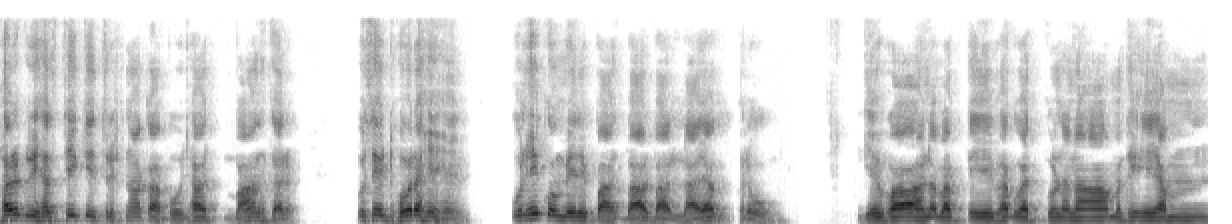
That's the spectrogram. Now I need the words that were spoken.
घर गृहस्थी की तृष्णा का बोझा बांधकर उसे ढो रहे हैं, उन्हीं को मेरे पास बार बार लाया करो। जिह्वा न भक्ति भगवद्गुणनामधेयम्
